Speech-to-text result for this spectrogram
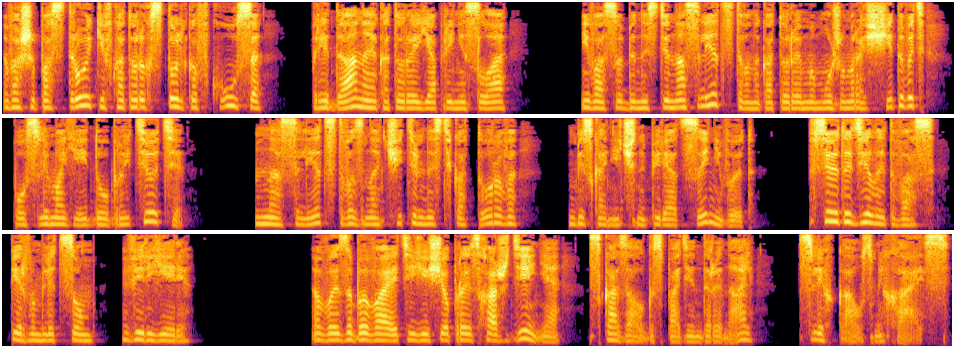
ваши постройки, в которых столько вкуса, приданое, которое я принесла, и в особенности наследство, на которое мы можем рассчитывать после моей доброй тети. Наследство, значительность которого бесконечно переоценивают. Все это делает вас первым лицом в Верьере. Вы забываете еще происхождение, сказал господин Дереналь, слегка усмехаясь.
